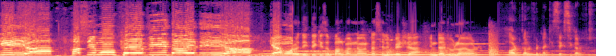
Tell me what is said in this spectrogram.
গিয়া হাসি মুখে বিদায় দিয়া কেমন? আর ওই দিক দিয়ে কিছু বালবাগ নামক একটা সেলিব্রিটিরা ইন্টারভিউ লয় হট গার্লফ্রেন্ড নাকি সেক্সি গার্লফ্রেন্ড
